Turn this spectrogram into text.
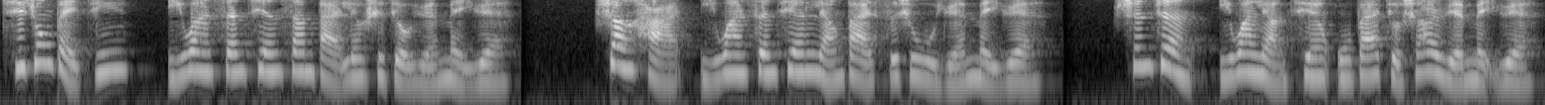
其中北京一万三千三百六十九元每月，上海一万三千两百四十五元每月，深圳一万两千五百九十二元每月，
